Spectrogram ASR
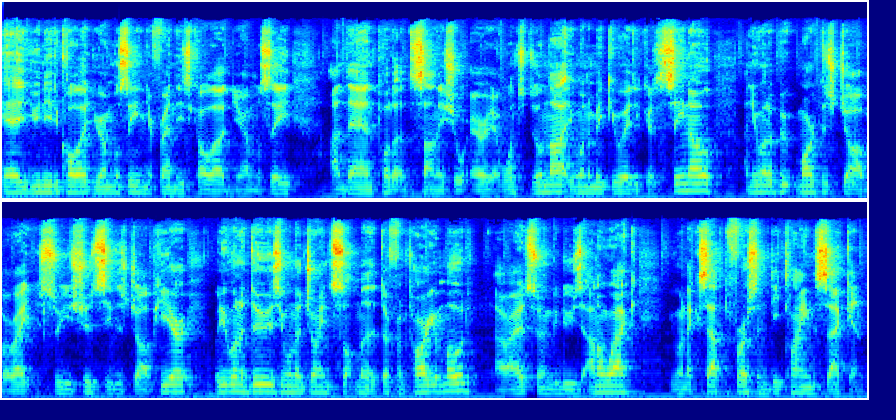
uh, you need to call out your MOC and your friend needs to call out your MOC and then put it at the Sandy Shore area. Once you've done that, you want to make your way to casino and you want to bookmark this job, all right? So you should see this job here. What you want to do is you want to join something in a different target mode, all right? So I'm going to use Anawak. You want to accept the first and decline the second.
